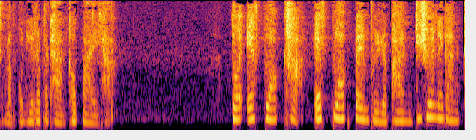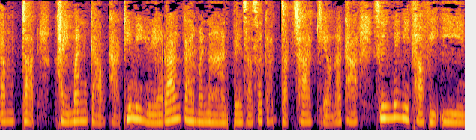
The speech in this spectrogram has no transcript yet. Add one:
สำหรับคนที่รับประทานเข้าไปค่ะ ตัว F block ค่ะ F block เป็นผลิตภัณฑ์ที่ช่วยในการกำจัดไขมันเก่าค่ะ ที่มีอยู่ในร่างกายมานาน เป็นสารสกัดจากชาเขียวนะคะ ซึ่งไม่มีคาเฟอีน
